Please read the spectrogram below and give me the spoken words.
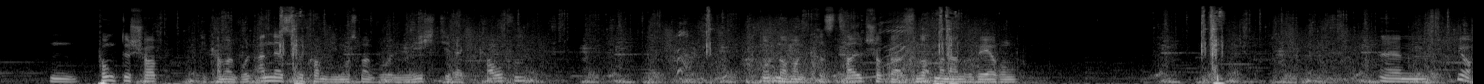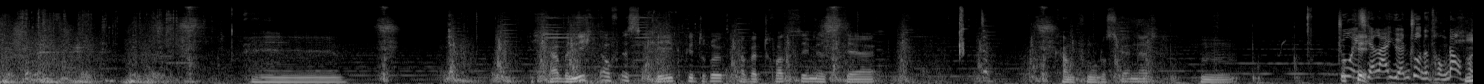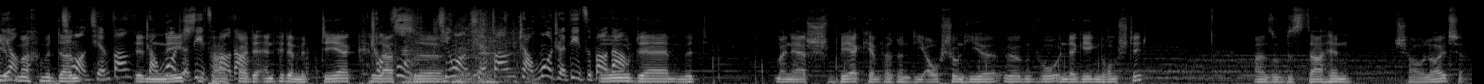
einen Punkteshop. Die kann man wohl anders bekommen. Die muss man wohl nicht direkt kaufen. Und nochmal ein Kristallshop. Da ist nochmal eine andere Währung. Ähm, ja. Äh, ich habe nicht auf Escape gedrückt, aber trotzdem ist der Kampfmodus geändert. Hm. Okay. Hier machen wir dann im nächsten Part weiter entweder mit der Klasse oder mit meiner Speerkämpferin, die auch schon hier irgendwo in der Gegend rumsteht. Also bis dahin, ciao Leute.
